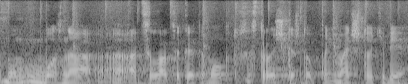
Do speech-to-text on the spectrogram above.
можно а, отсылаться к этому опыту застройщика, чтобы понимать, что тебе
